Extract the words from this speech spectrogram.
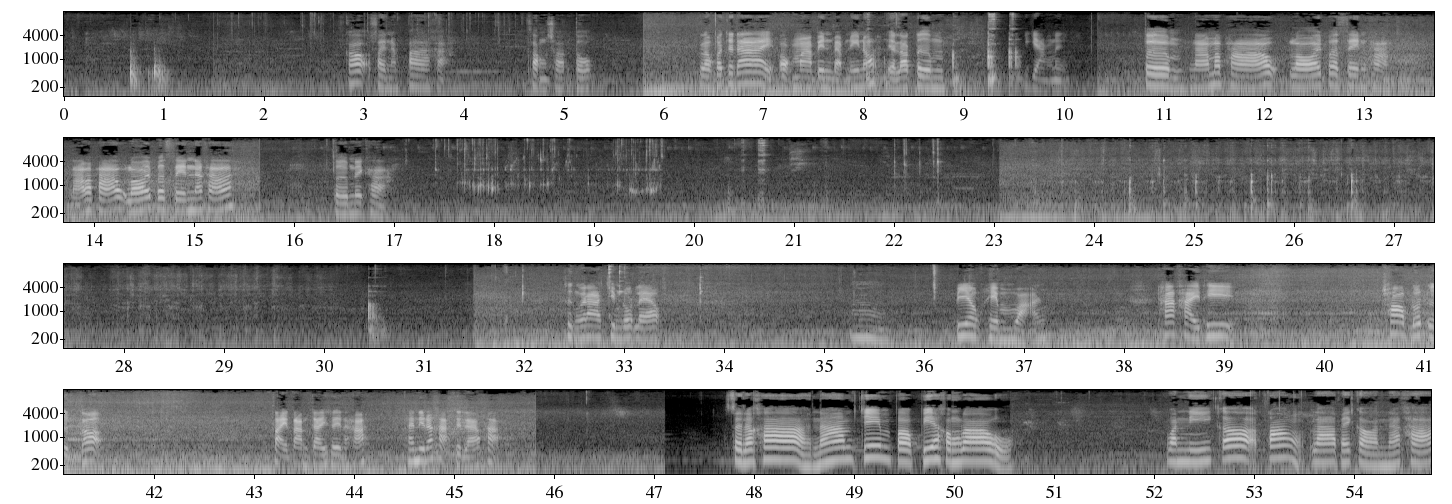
ก็ใส่น้ำปลาค่ะสองช้อนโต๊ะ เราก็จะได้ออกมาเป็นแบบนี้เนาะเดี๋ยวเราเติมอีกอย่างหนึ่ง เติมน้ำมะพร้าวร้อยเปอร์เซ็นค่ะ น้ำมะพร้าวร้อยเปอร์เซ็นนะคะ เติมเลยค่ะ ถึงเวลาชิมรสแล้ว อืม เปรี้ยวเค็มหวาน ถ้าใครที่ ชอบรสอื่นก็ใส่ตามใจเลยนะคะแค่นี้แล้วค่ะ เสร็จแล้วค่ะ เสร็จแล้วค่ะ น้ำจิ้มปอเปี๊ยะของเรา วันนี้ก็ต้องลาไปก่อนนะคะ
